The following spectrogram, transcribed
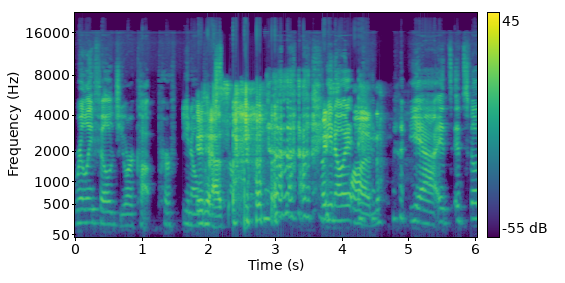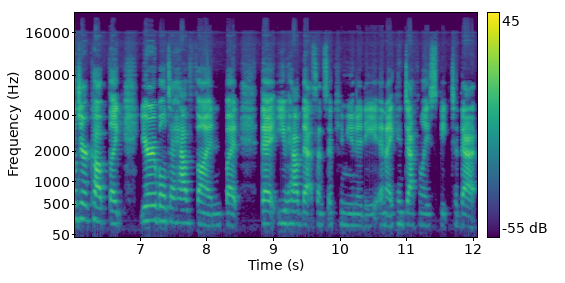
really filled your cup per you know it has you know it fun. yeah it's it's filled your cup like you're able to have fun but that you have that sense of community and i can definitely speak to that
